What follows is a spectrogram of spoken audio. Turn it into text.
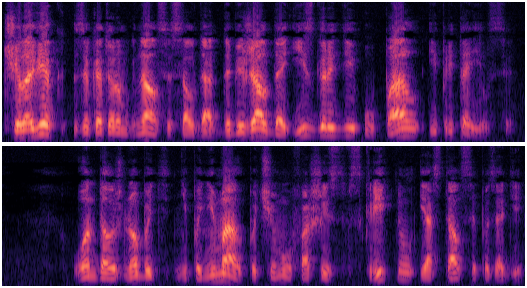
Человек, за которым гнался солдат, добежал до изгороди, упал и притаился. Он, должно быть, не понимал, почему фашист вскрикнул и остался позади.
